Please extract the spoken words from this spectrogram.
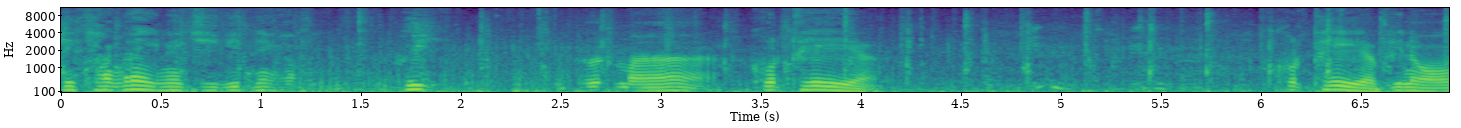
นี่ครั้งแรกในชีวิตเนะครับเฮ้ยรถม้าโคตรเท่อะโคตรเท่อะพี่น้อง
